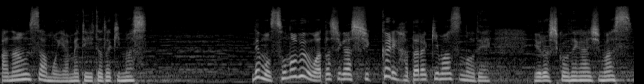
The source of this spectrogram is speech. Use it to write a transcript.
アナウンサーも辞めていただきます。でもその分私がしっかり働きますのでよろしくお願いします。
